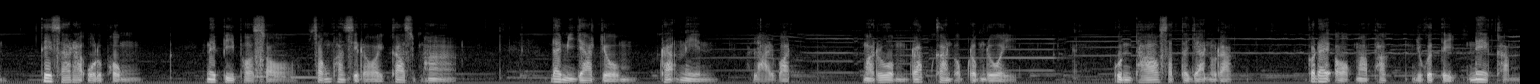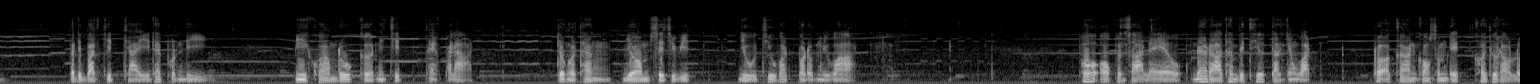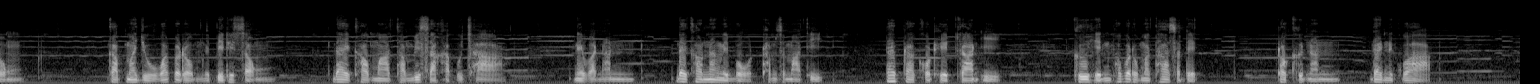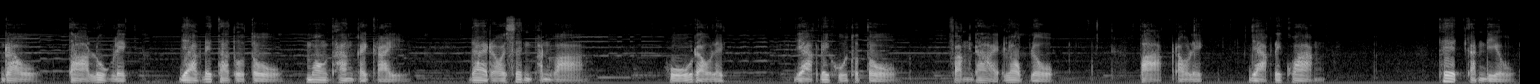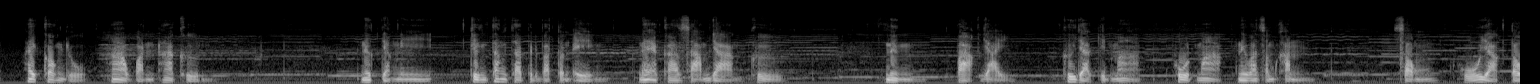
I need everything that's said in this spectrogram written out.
ที่สาราอุรุพงศ์ในปีพศ 2495 ได้มีญาติโยม พระเนน หลายวัด มาร่วมรับการอบรมด้วย คุณเท้าสัตยานุรักษ์ ก็ได้ออกมาพักยุกติเนคขำปฏิบัติจิตใจได้ผลดี มีความรู้เกิดในจิตแปลกประหลาดจนกระทั่งยอมเสียชีวิตอยู่ที่วัดบรมนิวาสพอออกพรรษาแล้วได้ราท่านไปเที่ยวต่างจังหวัด เพราะอาการของสมเด็จค่อยทุเราลง กลับมาอยู่วัดบรมในปีที่สองได้เข้ามาทำวิสาขบูชา ในวันนั้นได้เข้านั่งในโบสถ์ทำสมาธิ ได้ปรากฏเหตุการณ์อีก คือเห็นพระบรมธาตุเสด็จ เพราะคืนนั้นได้นึกว่า เราตาลูกเล็ก อยากได้ตาโตโตมองทางไกลๆ ได้ร้อยเส้นพันวา หูเราเล็ก อยากได้หูโตโตฟังได้รอบโลก ปากเราเล็ก อยากได้กว้าง เทศกันเดียวให้กล้องอยู่ห้าวันห้าคืน นึกอย่างนี้จึงตั้งใจปฏิบัติตนเองในอาการสามอย่างคือ 1. ปากใหญ่ คืออยากกินมาก พูดมากในวันสำคัญ 2. หูอยากโต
